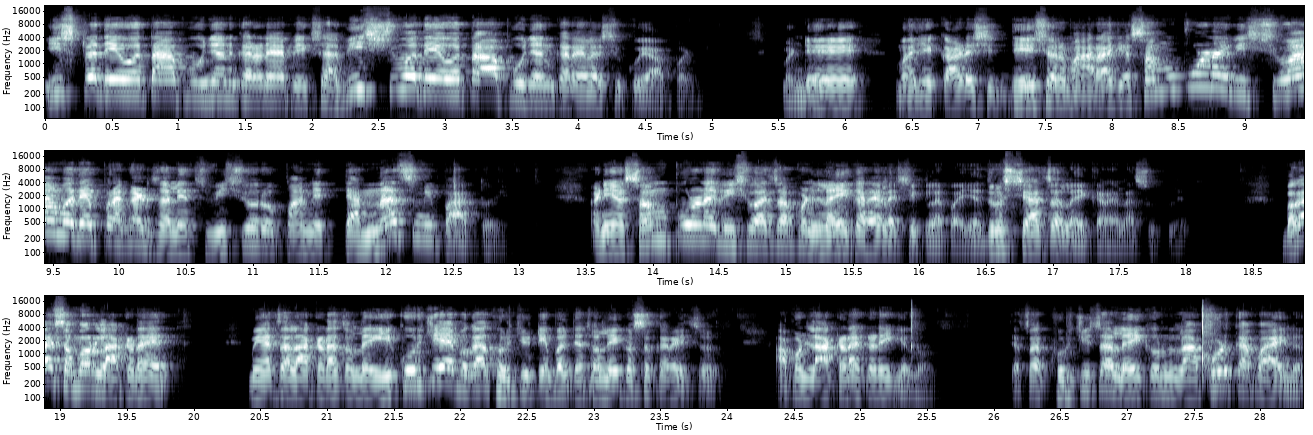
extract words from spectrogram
इष्टदेवता पूजन करण्यापेक्षा विश्वदेवता पूजन करायला शिकूया आपण. म्हणजे माझे काडसिद्धेश्वर महाराज या संपूर्ण विश्वामध्ये प्रकट झालेत. विश्वरूपाने त्यांनाच मी पाहतोय. आणि या संपूर्ण विश्वाचा आपण लय करायला शिकला पाहिजे. दृश्याचं लय करायला शिकले बघा समोर लाकडं आहेत. मग याचा लाकडाचं लय ही खुर्ची आहे बघा खुर्ची टेबल त्याचं लय कसं करायचं? आपण लाकडाकडे गेलो. त्याचा खुर्चीचा लय करून लाकूड का पाहिलं?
